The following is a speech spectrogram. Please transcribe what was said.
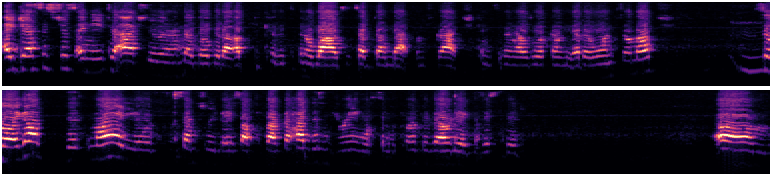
I guess it's just I need to actually learn how to build it up because it's been a while since I've done that from scratch, considering I was working on the other one so much. So mm. I got this. My idea was essentially based off the fact I had this dream with some of that already existed. Um,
